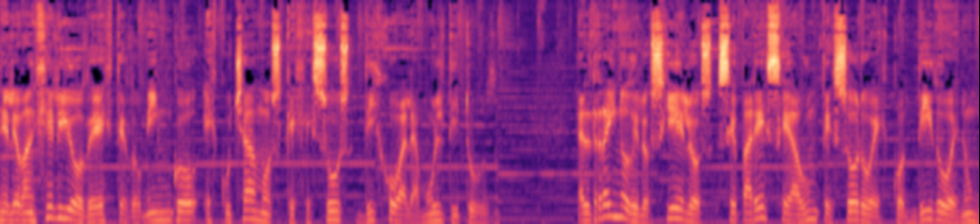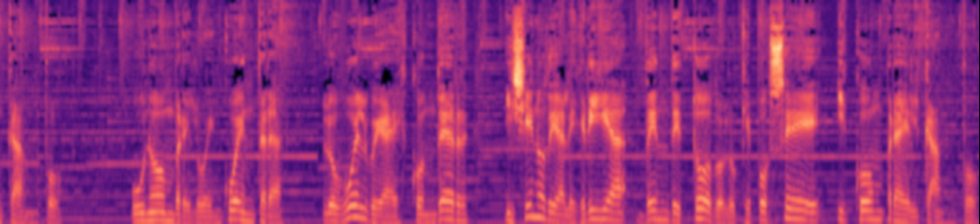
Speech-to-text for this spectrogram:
En el Evangelio de este domingo escuchamos que Jesús dijo a la multitud, El reino de los cielos se parece a un tesoro escondido en un campo. Un hombre lo encuentra, lo vuelve a esconder y lleno de alegría vende todo lo que posee y compra el campo.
